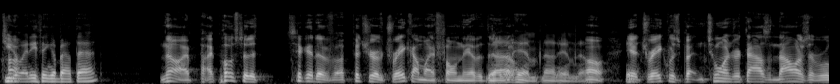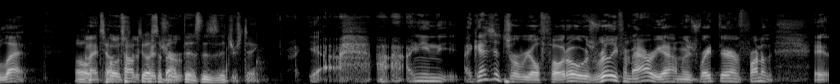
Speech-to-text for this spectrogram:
Do you know anything about that? No, I, I posted a ticket of a picture of Drake on my phone the other day. Not him, not him. No. Oh, yeah, Drake was betting two hundred thousand dollars at roulette. Oh, And I tell- talk to us about this. This is interesting. Yeah, I, I mean, I guess it's a real photo. It was really from Aria. I mean, it was right there in front of. It,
